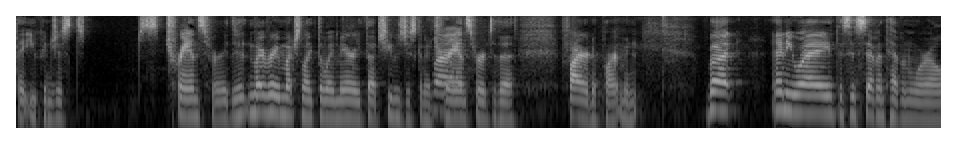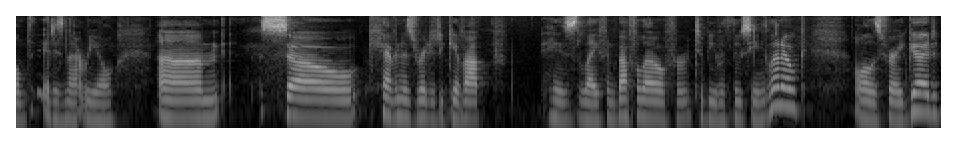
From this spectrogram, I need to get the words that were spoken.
that you can just, just transfer. Very much like the way Mary thought she was just going to transfer to the fire department. But anyway, this is Seventh Heaven World. It is not real. Um, so Kevin is ready to give up his life in Buffalo for to be with Lucy and Glen Oak. All is very good.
